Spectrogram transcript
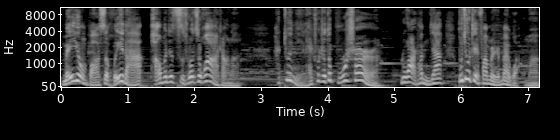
没用宝四回答，庞庞就自说自话上了。还对你来说，这都不是事儿啊。陆二他们家不就这方面人脉广吗？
